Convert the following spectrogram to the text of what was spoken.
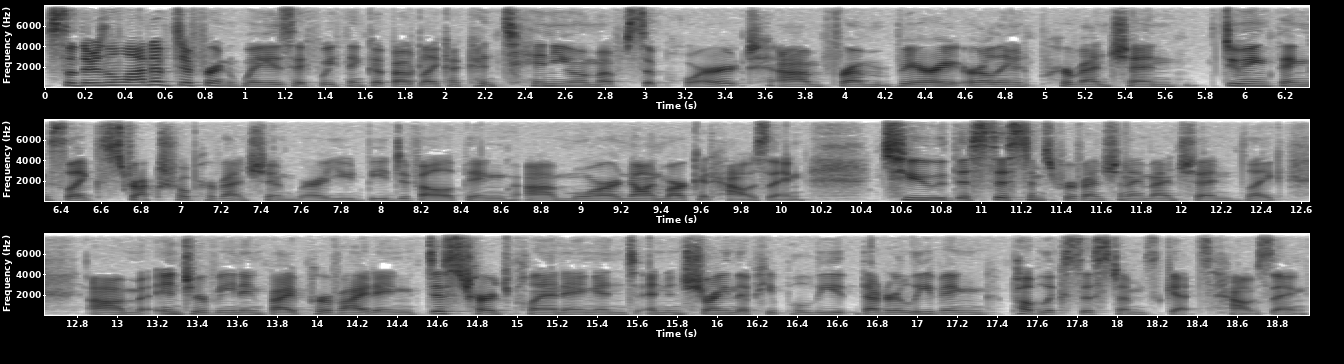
So there's a lot of different ways if we think about like a continuum of support um, from very early prevention, doing things like structural prevention, where you'd be developing uh, more non-market housing, to the systems prevention I mentioned, like um, intervening by providing discharge planning and, and ensuring that people le- that are leaving public systems gets housing,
